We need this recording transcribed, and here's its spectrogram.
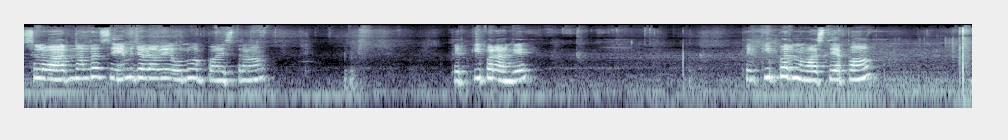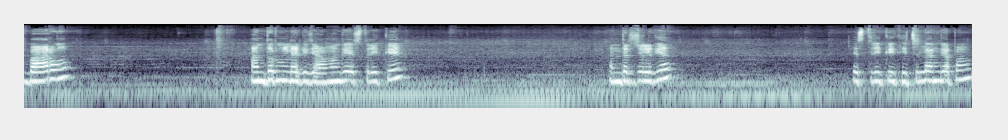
ਸਲਵਾਰ ਨਾਲ ਦਾ ਸੇਮ ਜਿਹੜਾ ਵੇ, ਉਹਨੂੰ ਆਪਾਂ ਇਸ ਤਰ੍ਹਾਂ ਫਿਰਕੀ ਭਰਾਂਗੇ। ਫਿਰਕੀ ਭਰਨ ਵਾਸਤੇ ਆਪਾਂ ਬਾਹਰੋਂ ਅੰਦਰ ਨੂੰ ਲੈ ਕੇ ਜਾਵਾਂਗੇ ਇਸ ਤਰੀਕੇ ਅੰਦਰ ਚਲ ਗਿਆ ਇਸ ਤਰੀਕੇ ਖਿੱਚ ਲਾਂਗੇ ਆਪਾਂ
